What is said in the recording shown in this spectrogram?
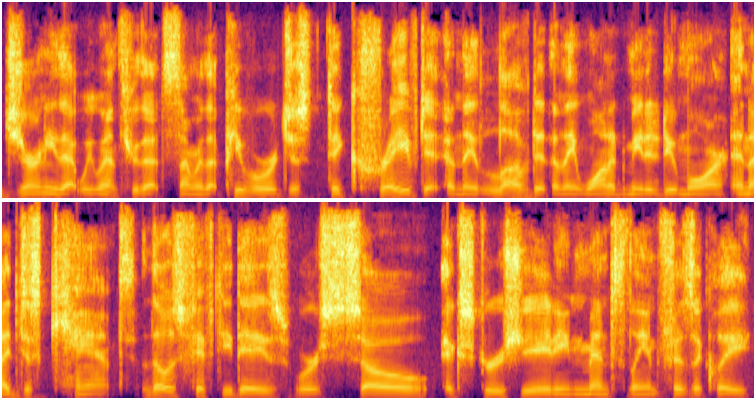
journey that we went through that summer that people were just they craved it and they loved it and they wanted me to do more and I just can't. Those 50 days were so excruciating mentally and physically.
